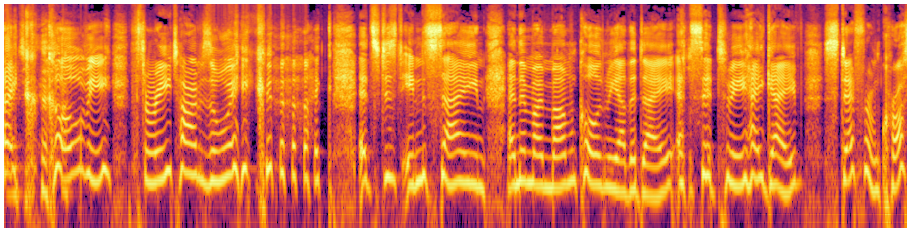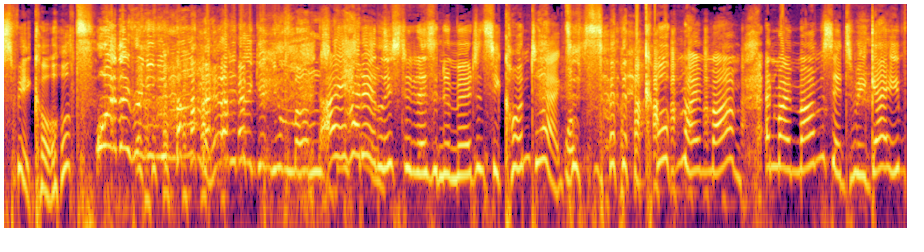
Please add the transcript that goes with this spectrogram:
they call me three times a week. like it's just insane. And then my mum called me the other day and said to me, "Hey, Gabe, Steph from CrossFit called." Why are they ringing you? How did they get your mum's? I had it listed as an emergency contact. So they called my mum. And my mum said to me, Gabe,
